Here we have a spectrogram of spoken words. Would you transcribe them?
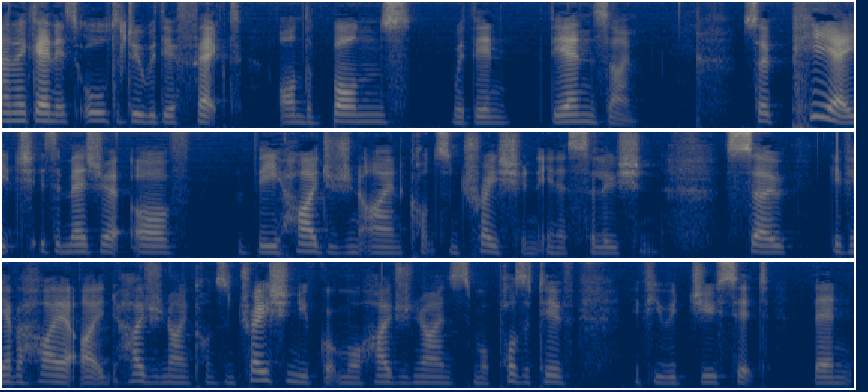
And again, it's all to do with the effect on the bonds within the enzyme. So pH is a measure of the hydrogen ion concentration in a solution. So if you have a higher hydrogen ion concentration, you've got more hydrogen ions, it's more positive. If you reduce it, then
